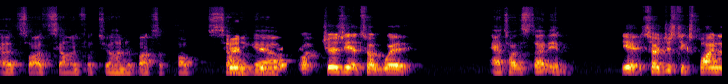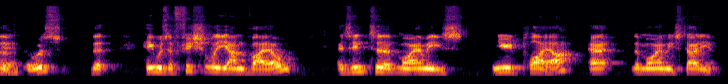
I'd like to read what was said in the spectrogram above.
outside selling for 200 bucks a pop, selling jersey, out. Jersey outside where? Outside the stadium. Yeah. So just explain to the yeah. viewers that he was officially unveiled as Inter Miami's new player at the Miami Stadium.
